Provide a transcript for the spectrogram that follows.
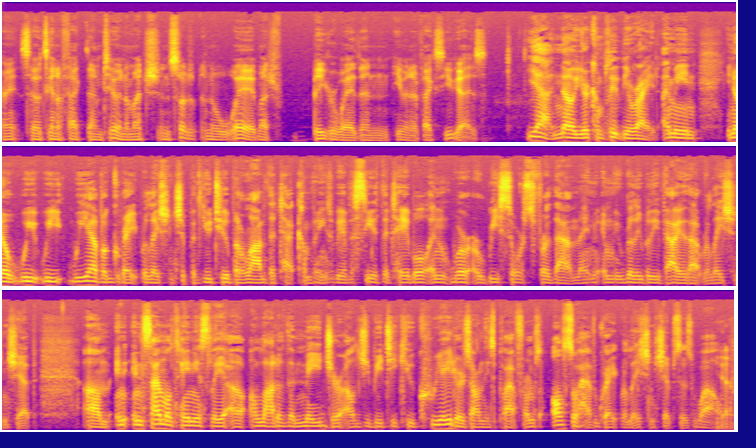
right." So it's going to affect them too in a much in sort of in a way, a much bigger way than even affects you guys. Yeah, no, you're completely right. I mean, you know, we, we, we have a great relationship with YouTube and a lot of the tech companies. We have a seat at the table and we're a resource for them, and, and we really, really value that relationship. Um, and, and, simultaneously, a, a, lot of the major LGBTQ creators on these platforms also have great relationships as well. Yeah.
